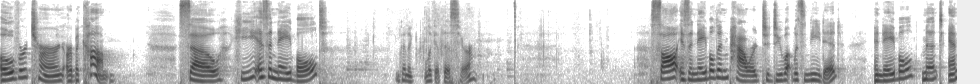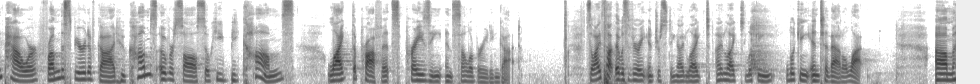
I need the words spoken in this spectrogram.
overturn, or become. So he is enabled. I'm going to look at this here. Saul is enabled and empowered to do what was needed, enablement and power from the Spirit of God who comes over Saul so he becomes like the prophets, praising and celebrating God. So I thought that was very interesting. I liked, I liked looking, looking into that a lot. Um,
